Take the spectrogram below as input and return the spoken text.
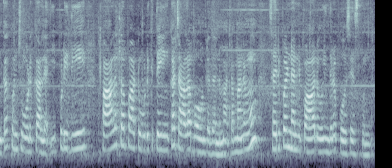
ఇంకా కొంచెం ఉడకాలి. ఇప్పుడు ఇది పాలతో పాటు ఉడికితే ఇంకా చాలా బాగుంటుంది అన్నమాట మనము సరిపడినన్ని పాలు ఇందులో పోసేసుకుందాం.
